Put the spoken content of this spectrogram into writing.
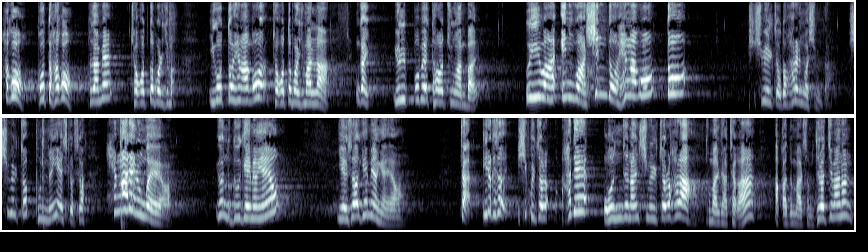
하고, 그것도 하고, 그 다음에 저것도 버리지 마. 이것도 행하고 저것도 버리지 말라. 그러니까 율법에 더 중요한 바, 의와 인과 신도 행하고 또 11조도 하라는 것입니다. 11조 분명히 예수 그리스도가 행하라는 거예요. 이건 누구 계명이에요? 예수와 계명이에요. 자, 이렇게 해서 11절 하되 온전한 11절을 하라. 그 말 자체가 아까도 말씀드렸지만은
